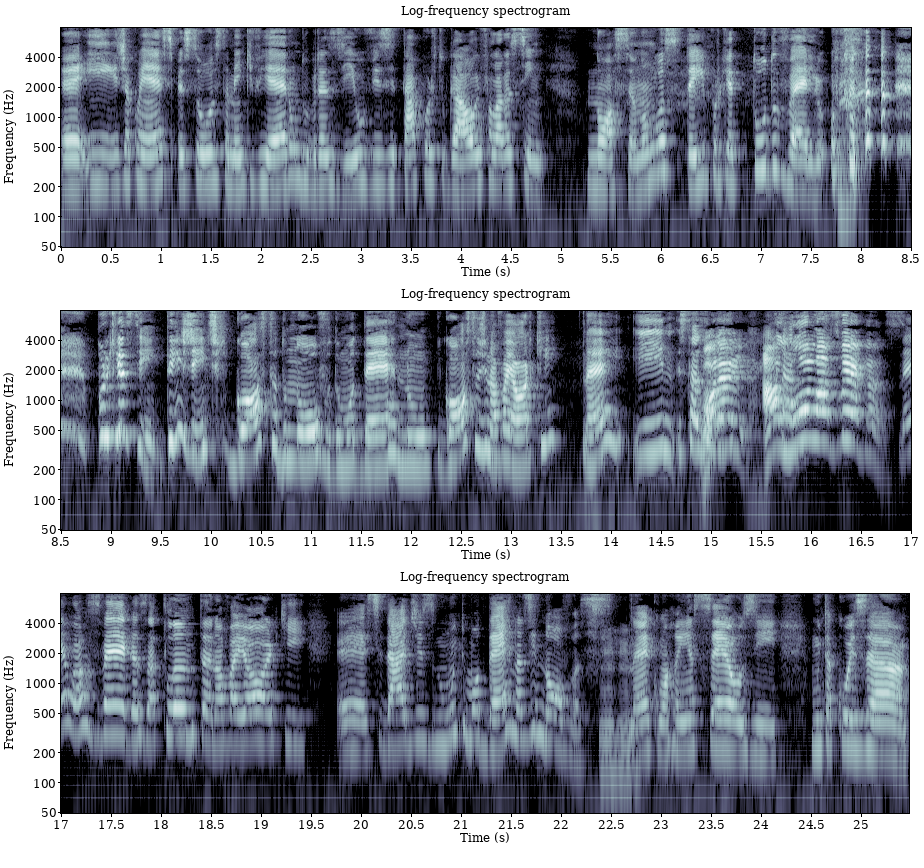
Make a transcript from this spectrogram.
é, e já conhece pessoas também que vieram do Brasil visitar Portugal e falaram assim: Nossa, eu não gostei porque é tudo velho. porque assim, tem gente que gosta do novo, do moderno, gosta de Nova York, né? E Estados Olha Unidos. aí! Alô, Las Vegas! Né? Las Vegas, Atlanta, Nova York, é, cidades muito modernas e novas, Uhum. né? Com arranha-céus e muita coisa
